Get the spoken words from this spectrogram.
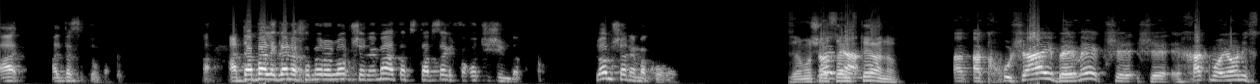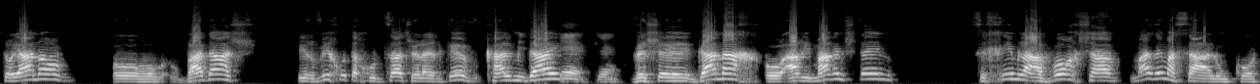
אל, אל תעשה טובה. אתה בא לגנח אומר לו לא משנה מה, אתה משחק לפחות 60 דקות. לא משנה מה קורה. זה מה שעשה יודע. עם סטיאנוב. התחושה היא באמת ש, שאחד כמו יוני סטויאנוב או בדש הרוויחו את החולצה של ההרכב קל מדי כן, כן. ושגנח או ארי מרנשטיין צריכים לעבור עכשיו, מה זה מסע אלונקות?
